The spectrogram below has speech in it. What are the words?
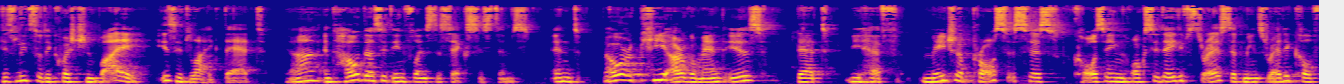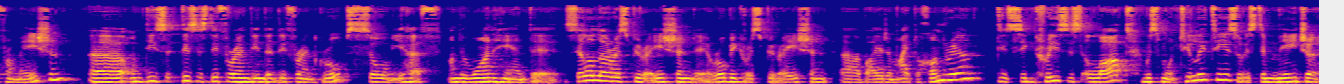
this leads to the question, why is it like that? Yeah. And how does it influence the sex systems? And our key argument is that we have major processes causing oxidative stress. That means radical formation. Uh, and this, this is different in the different groups. So we have, on the one hand, the cellular respiration, the aerobic respiration uh, via the mitochondria. This increases a lot with motility. So it's the major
